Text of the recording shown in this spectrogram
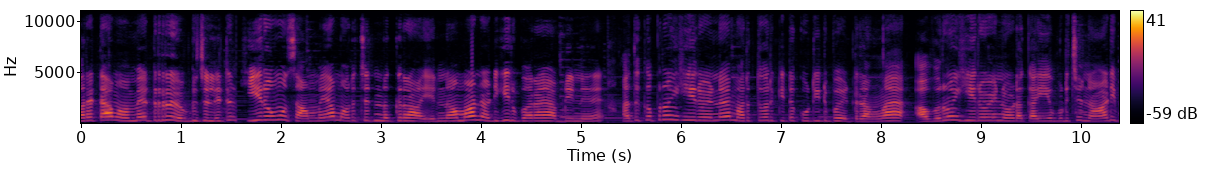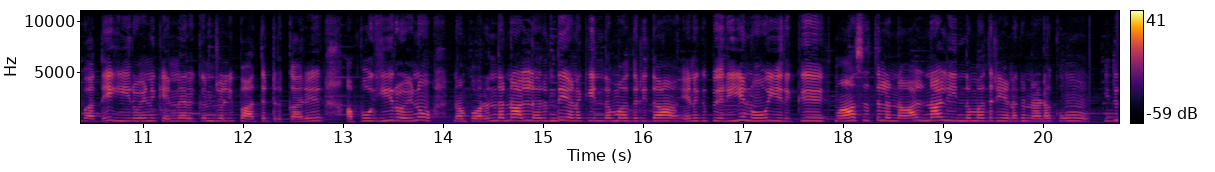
வரட்டா மம்மேட்ரு அப்படி சொல்லிட்டு ஹீரோவும் செம்மையாக மறைச்சிட்டு நிற்கிறான் என்னமா நடிக்கிட்டு போகிறேன் அப்படின்னு. அதுக்கப்புறம் ஹீரோயினை மருத்துவர்கிட்ட கூட்டிகிட்டு போயிடுறாங்க. அவரும் ஹீரோயினோட கையை பிடிச்சி நாடி பார்த்தே ஹீரோயினுக்கு என்ன இருக்குன்னு சொல்லி பார்த்துட்டு இருக்காரு. அப்போது ஹீரோயினும் நான் பிறந்த நாள்ல இருந்து எனக்கு இந்த மாதிரி தான் எனக்கு பெரிய நோய் இருக்கு. மாசத்துல நாலு நாள் இந்த மாதிரி எனக்கு நடக்கும். இது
